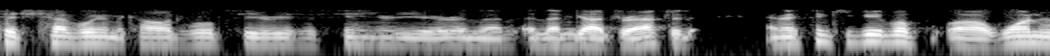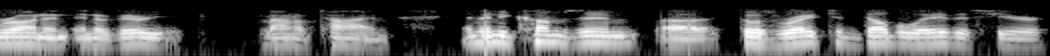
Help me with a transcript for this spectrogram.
pitched heavily in the College World Series his senior year, and then and then got drafted. And I think he gave up uh, one run in, in a very amount of time. And then he comes in, uh, goes right to Double A this year,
